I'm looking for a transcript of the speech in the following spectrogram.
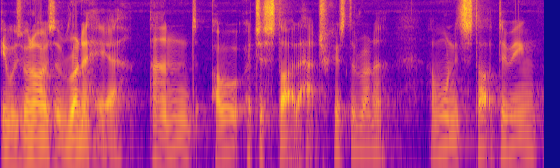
It was when I was a runner here, and I just started a hat trick as the runner. I wanted to start doing.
